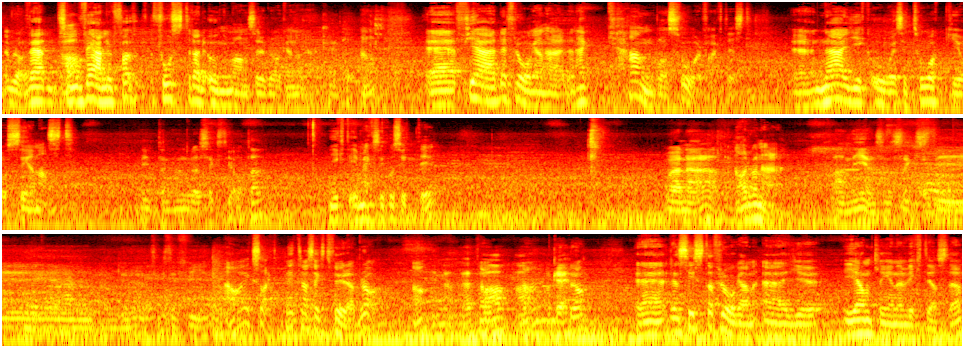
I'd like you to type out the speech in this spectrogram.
Det är bra. Väl, som Ja. välfostrad ung man så är det bra att kunna det. Ja. Eh, fjärde frågan här. Den här kan vara svår faktiskt. Eh, när gick OS i Tokyo senast? 1968. Gick det i Mexico City? Var jag nära? Ja, det var nära. Ja, igen, 60... 64. Ja, exakt. 1964. Bra. Ja. Innan. Rätt va? Ja, okej. bra. Eh, den sista frågan är ju egentligen den viktigaste.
